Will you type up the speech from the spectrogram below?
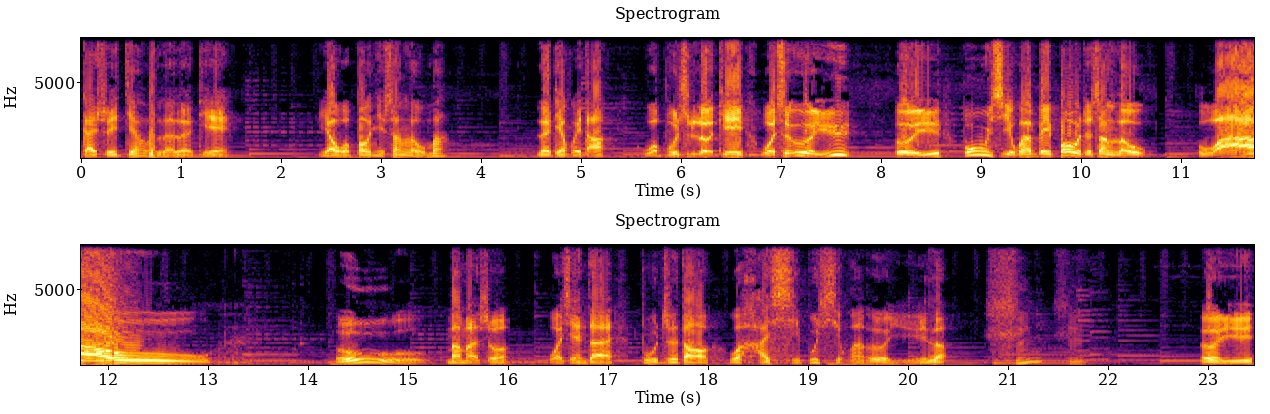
该睡觉了，乐天。”要我抱你上楼吗？乐天回答：“我不是乐天，我是鳄鱼。鳄鱼不喜欢被抱着上楼。”哇哦！哦，妈妈说：“我现在不知道我还喜不喜欢鳄鱼了。”哼哼。鳄鱼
